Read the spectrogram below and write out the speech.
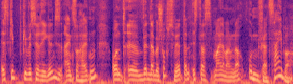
Es gibt gewisse Regeln, die sind einzuhalten und äh, wenn da beschubst wird, dann ist das meiner Meinung nach unverzeihbar.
